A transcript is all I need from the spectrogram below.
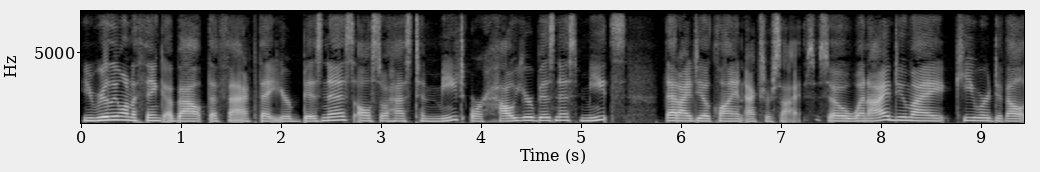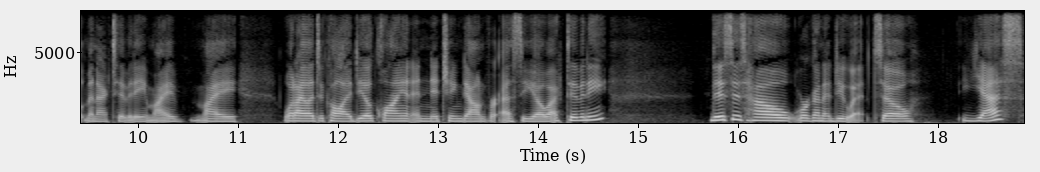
you really want to think about the fact that your business also has to meet or how your business meets that ideal client exercise. So when I do my keyword development activity, my my what I like to call ideal client and niching down for SEO activity, this is how we're going to do it. So, yes,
